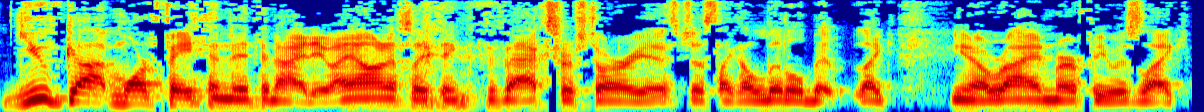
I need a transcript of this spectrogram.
you've got more faith in it than I do. I honestly think the Vaxxer story is just like a little bit like you know Ryan Murphy was like,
